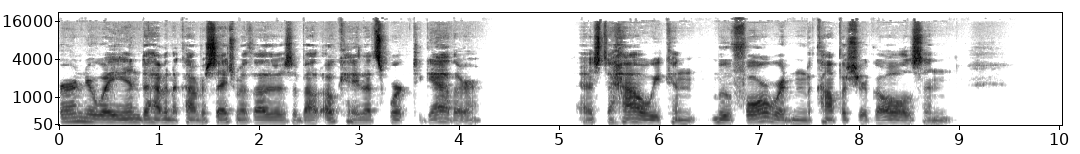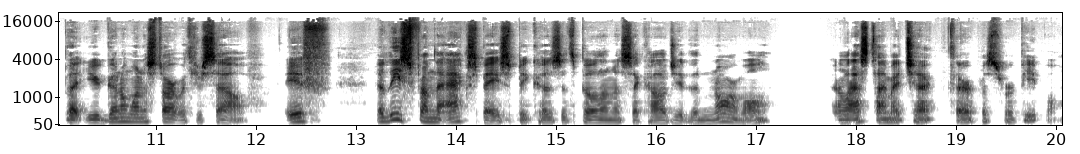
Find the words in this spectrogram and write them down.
earn your way into having a conversation with others about, okay, let's work together as to how we can move forward and accomplish your goals and but you're going to want to start with yourself. If, at least from the ACT space, because it's built on a psychology of the normal. And last time I checked, therapists were people.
